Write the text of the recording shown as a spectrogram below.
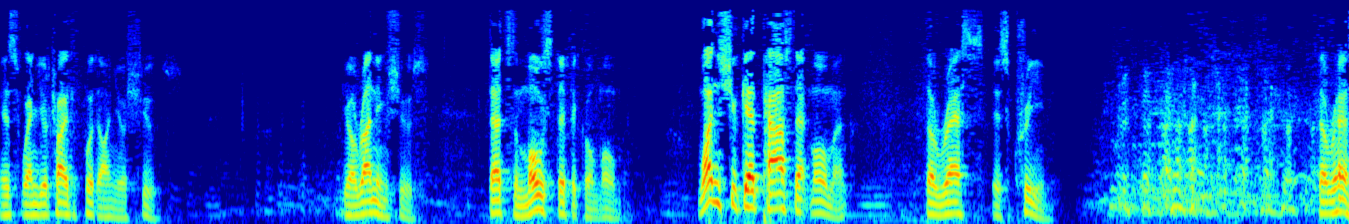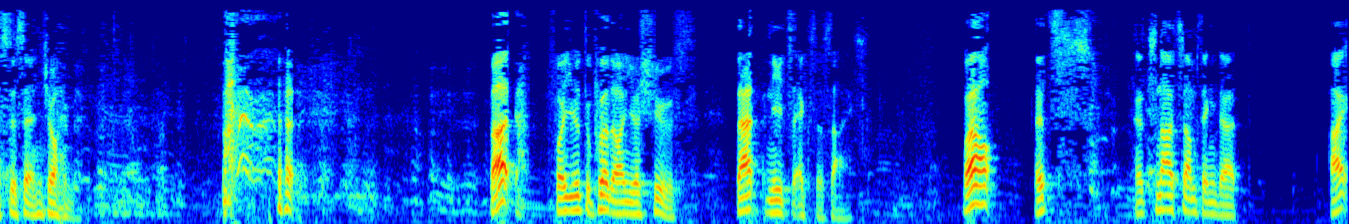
is when you try to put on your shoes, your running shoes. That's the most difficult moment. Once you get past that moment, the rest is cream. the rest is enjoyment. but for you to put on your shoes, that needs exercise. Well, it's it's not something that I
